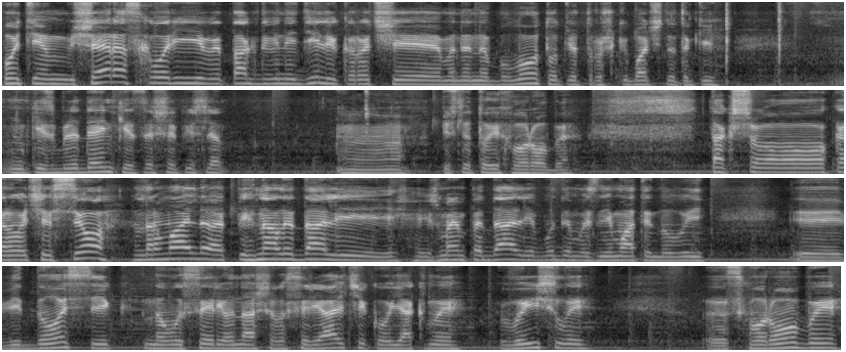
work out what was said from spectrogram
Потім ще раз хворів. І так дві неділі. Коротше, мене не було. Тут я трошки, бачите, такий якийсь бліденький. Це ще після, м, після тої хвороби. Так що, коротше, все, нормально, пігнали далі, жмемо педалі, будемо знімати новий е, відосик, нову серію нашого серіальчику, як ми вийшли е, з хвороби,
